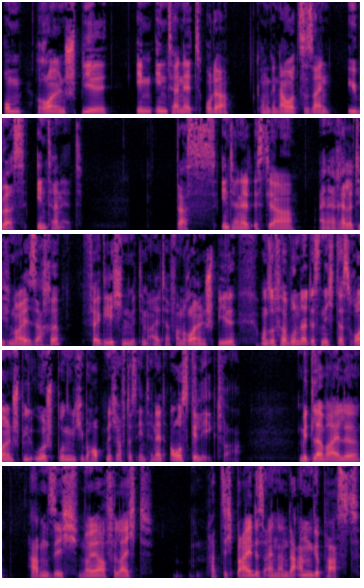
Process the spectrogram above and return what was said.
um Rollenspiel im Internet oder, um genauer zu sein, übers Internet. Das Internet ist ja eine relativ neue Sache, verglichen mit dem Alter von Rollenspiel, und so verwundert es nicht, dass Rollenspiel ursprünglich überhaupt nicht auf das Internet ausgelegt war. Mittlerweile haben sich, naja, vielleicht hat sich beides einander angepasst.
